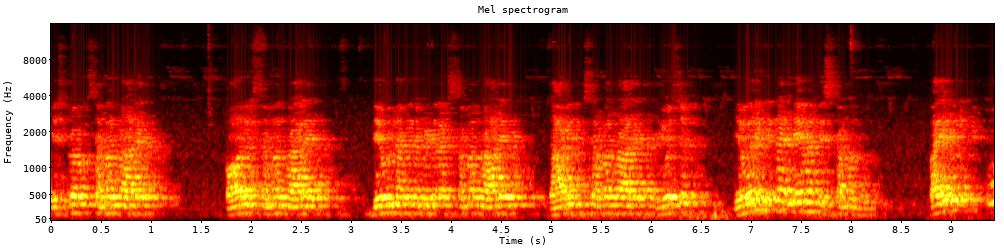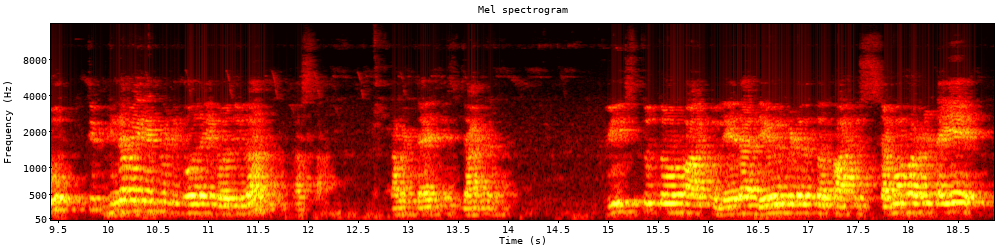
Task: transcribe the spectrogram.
యేసు ప్రభు శ్రమలు రాలేదు. పౌరు శ్రమలు రాలేదు దేవుని నమ్మిన బిడ్డలకు శ్రమలు రాలేదు దాడికి శ్రమలు రాలేదు యోసెఫ్ ఎవరికి రా- లేవండి శ్రమలు. బైబిల్కి పూర్తి భిన్నమైనటువంటి బోధ ఈ రోజుల్లో వస్తాం కాబట్టి దయచేసి జాగ్రత్త. క్రీస్తుతో పాటు లేదా దేవుని బిడ్డలతో పాటు శ్రమ పడుంటాయే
